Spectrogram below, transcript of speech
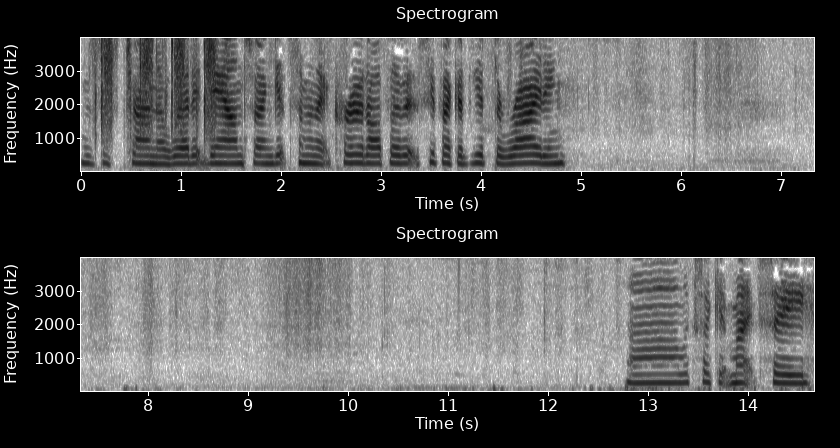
was just trying to wet it down so I can get some of that crud off of it, see if I could get the writing. Uh, looks like it might say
